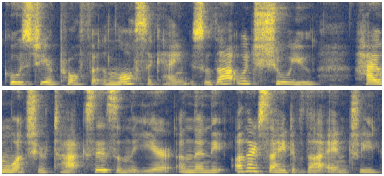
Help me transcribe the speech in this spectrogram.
goes to your profit and loss account. So that would show you how much your tax is in the year. And then the other side of that entry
